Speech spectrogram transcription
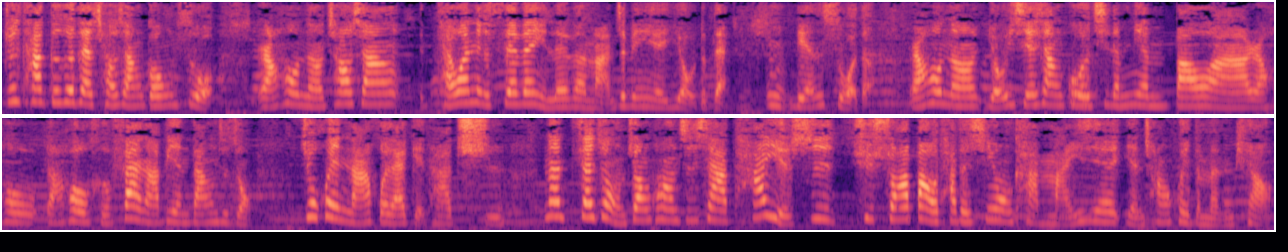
就是他哥哥在超商工作，然后呢，超商台湾那个 Seven Eleven 嘛，这边也有，对不对？嗯，连锁的。然后呢，有一些像过期的面包啊，然后然后盒饭啊、便当这种。就会拿回来给他吃。那在这种状况之下，他也是去刷爆他的信用卡买一些演唱会的门票。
